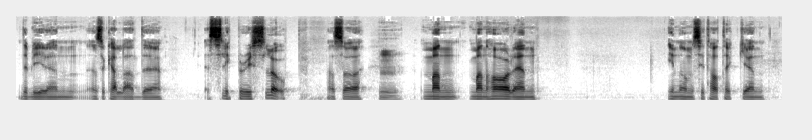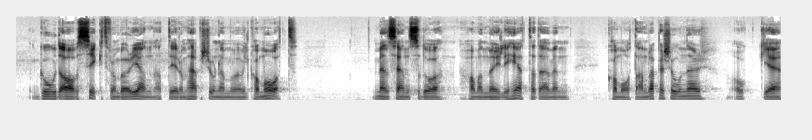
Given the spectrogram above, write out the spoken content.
det blir en, en så kallad eh, slippery slope. Alltså mm. man, man har en inom citattecken god avsikt från början att det är de här personerna man vill komma åt. Men sen så då har man möjlighet att även komma åt andra personer och eh,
